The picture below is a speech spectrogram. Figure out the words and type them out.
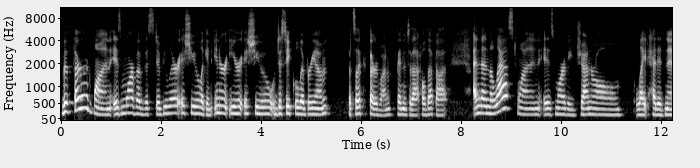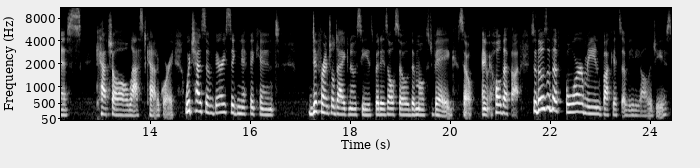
The third one is more of a vestibular issue, like an inner ear issue, disequilibrium. That's like the third one. Get into that, hold that thought. And then the last one is more of a general lightheadedness, catch all last category, which has some very significant differential diagnoses, but is also the most vague. So, anyway, hold that thought. So, those are the four main buckets of etiologies.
